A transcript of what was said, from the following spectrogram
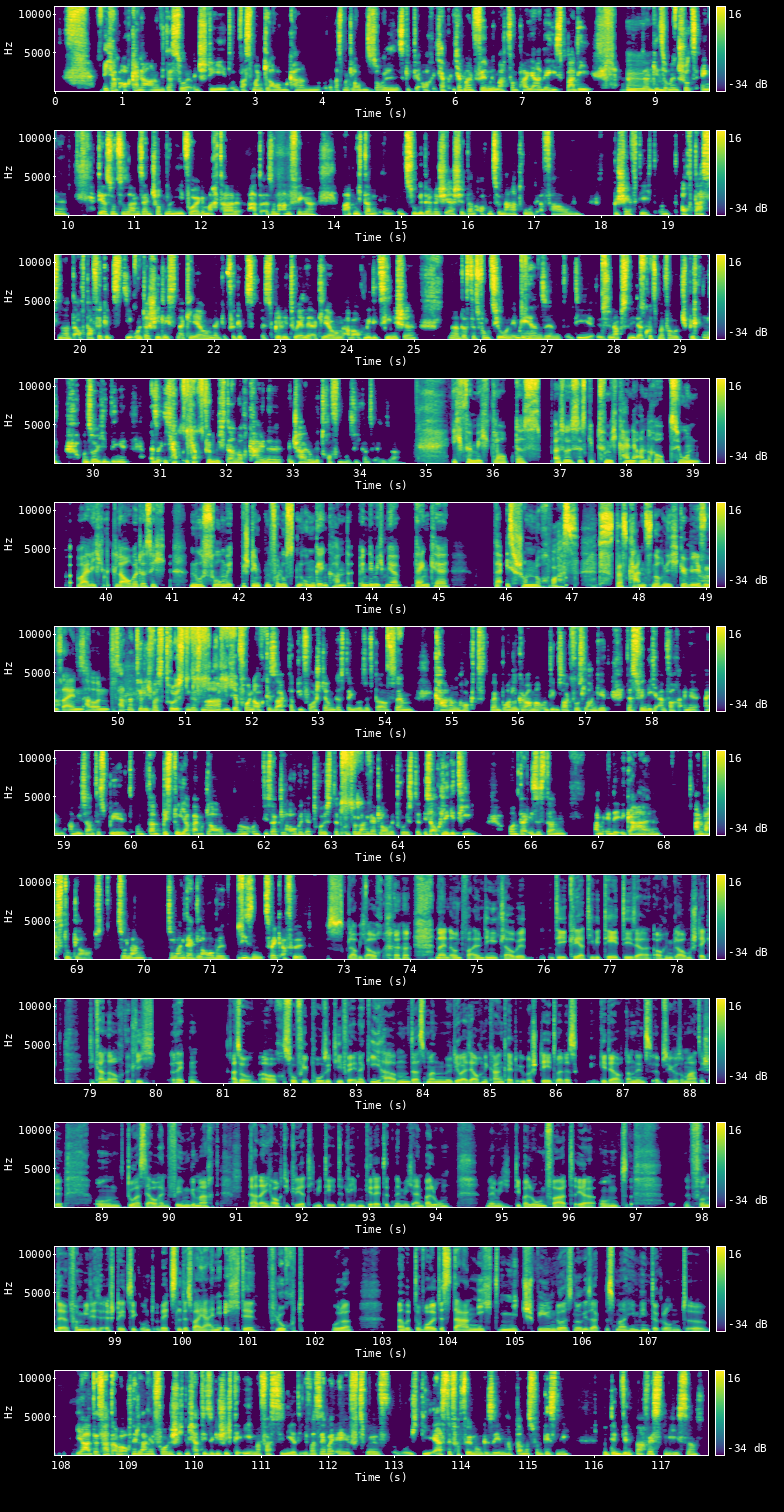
Ich habe auch keine Ahnung, wie das so entsteht und was man glauben kann oder was man glauben soll. Es gibt ja auch, ich habe ich hab mal einen Film gemacht vor ein paar Jahren, der hieß Buddy. Mhm. Da geht es um einen Schutzengel, der sozusagen seinen Job noch nie vorher gemacht hat, hat also ein Anfänger, hat mich dann im, im Zuge der Recherche dann auch mit so Nahtoderfahrungen beschäftigt. Und auch das, ne, auch dafür gibt es die unterschiedlichsten Erklärungen. Dafür gibt es spirituelle Erklärungen, aber auch medizinische, ne, dass das Funktionen im Gehirn sind, die Synapsen, die da kurz mal verrückt spielen und solche Dinge. Also ich habe ich hab für mich da noch keine Entscheidung getroffen, muss ich ganz ehrlich sagen. Ich für mich glaube, dass, also es, es gibt für mich keine andere Option weil ich glaube, dass ich nur so mit bestimmten Verlusten umgehen kann, indem ich mir denke, da ist schon noch was. Das, das kann es noch nicht gewesen ja, sein. Das hat, und das hat natürlich was Tröstendes, ne? Habe ich ja vorhin auch gesagt, habe die Vorstellung, dass der Josef da auf seinem Karren hockt beim Bordelkramer und ihm sagt, wo es lang geht. Das finde ich einfach eine, ein amüsantes Bild. Und dann bist du ja beim Glauben. Ne? Und dieser Glaube, der tröstet. Und solange der Glaube tröstet, ist er auch legitim. Und da ist es dann am Ende egal, an was du glaubst, solange, solange der Glaube diesen Zweck erfüllt. Das glaube ich auch. Nein, und vor allen Dingen, ich glaube, die Kreativität, die ja auch im Glauben steckt, die kann dann auch wirklich retten. Also auch so viel positive Energie haben, dass man möglicherweise auch eine Krankheit übersteht, weil das geht ja auch dann ins Psychosomatische. Und du hast ja auch einen Film gemacht, der hat eigentlich auch die Kreativität Leben gerettet, nämlich ein Ballon. Nämlich die Ballonfahrt, ja, und von der Familie Stetzig und Wetzel, das war ja eine echte Flucht oder? Aber du wolltest da nicht mitspielen, du hast nur gesagt, das mache ich im Hintergrund. Äh, ja, das hat aber auch eine lange Vorgeschichte. Mich hat diese Geschichte eh immer fasziniert. Ich war selber elf, zwölf, wo ich die erste Verfilmung gesehen habe, damals von Disney. Mit dem Wind nach Westen hieß das.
